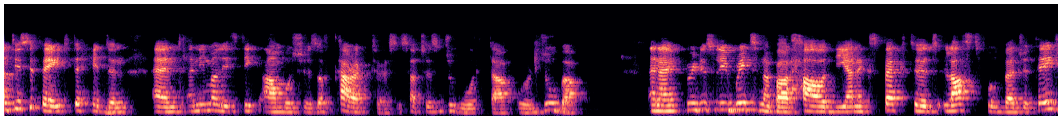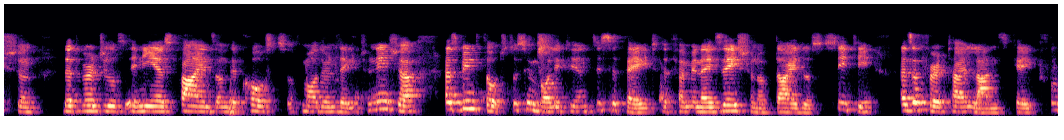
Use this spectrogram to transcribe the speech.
anticipate the hidden and animalistic ambushes of characters such as Jugurtha or Juba. And I've previously written about how the unexpected lustful vegetation that Virgil's Aeneas finds on the coasts of modern day Tunisia has been thought to symbolically anticipate the feminization of Dido's city as a fertile landscape for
